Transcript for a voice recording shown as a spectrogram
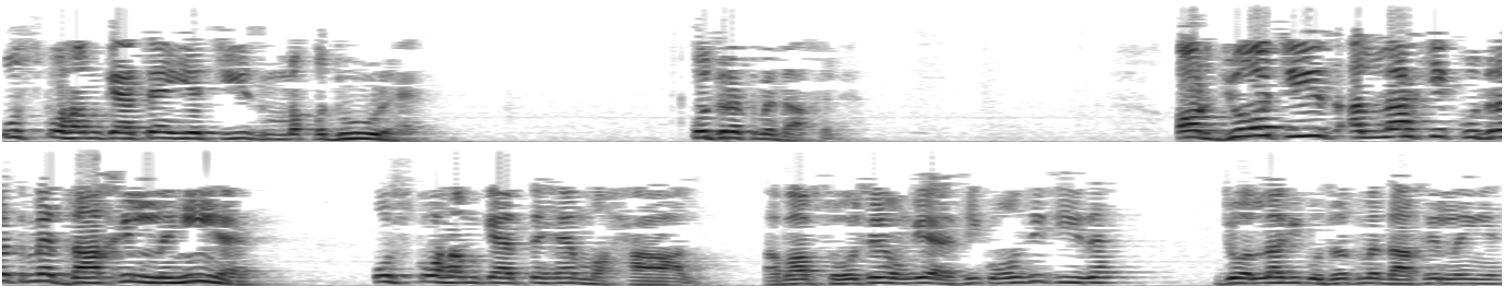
اس کو ہم کہتے ہیں یہ چیز مقدور ہے۔ قدرت میں داخل ہے۔ اور جو چیز اللہ کی قدرت میں داخل نہیں ہے، اس کو ہم کہتے ہیں محال۔ اب آپ سوچ رہے ہوں گے ایسی کون سی چیز ہے جو اللہ کی قدرت میں داخل نہیں ہے؟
